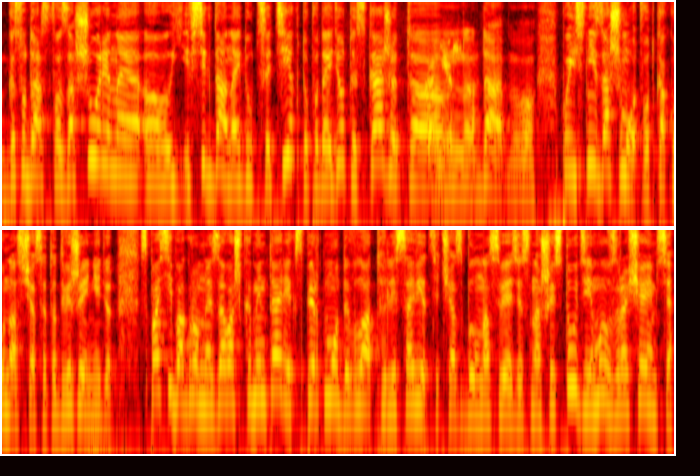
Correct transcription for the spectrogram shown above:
государство зашоренное, э, всегда найдутся те, кто подойдет и скажет, э, Конечно. да, поясни за шмот, вот как у нас сейчас это движение идет. Спасибо огромное за ваш комментарий. Эксперт моды Влад Лисовет сейчас был на связи с нашей студией. Мы возвращаемся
